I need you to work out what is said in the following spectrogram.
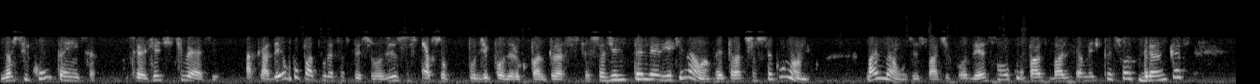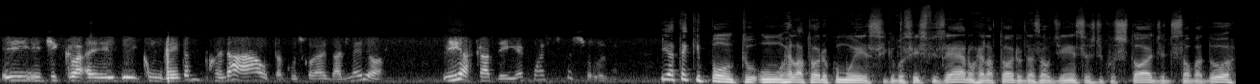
não se compensa. Se a gente tivesse a cadeia ocupada por essas pessoas e os espaços de poder ocupados por essas pessoas, a gente entenderia que não, é um retrato socioeconômico. Mas não, os espaços de poder são ocupados basicamente por pessoas brancas e de, de, com renda, renda alta, com escolaridade melhor. E a cadeia é com essas pessoas. Né? E até que ponto um relatório como esse que vocês fizeram, o relatório das audiências de custódia de Salvador,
